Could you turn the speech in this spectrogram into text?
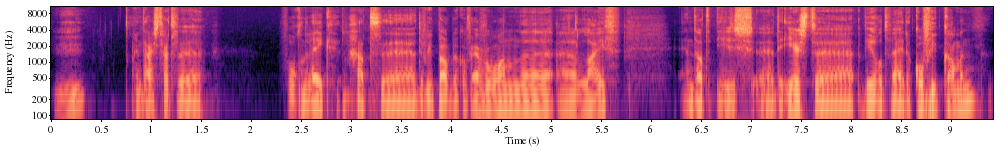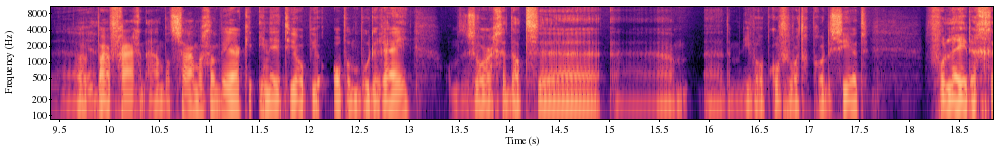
Mm -hmm. En daar starten we volgende week, gaat de Republic of Everyone live. En dat is de eerste wereldwijde koffiekammen. Ja. Waar vraag en aanbod samen gaan werken in Ethiopië op een boerderij. Om te zorgen dat de manier waarop koffie wordt geproduceerd volledig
